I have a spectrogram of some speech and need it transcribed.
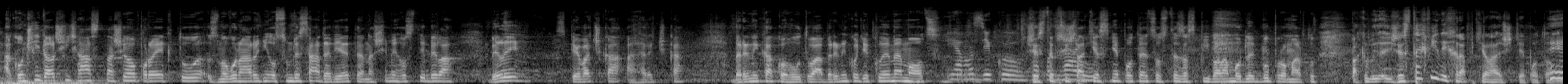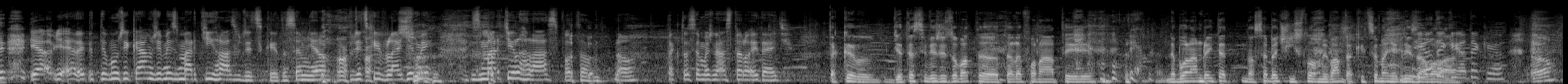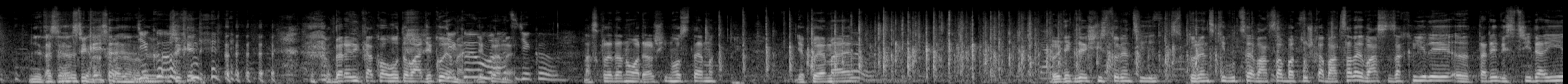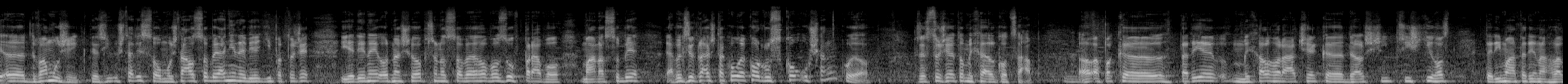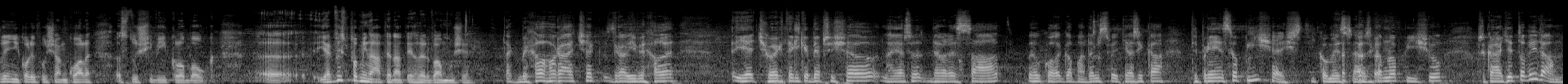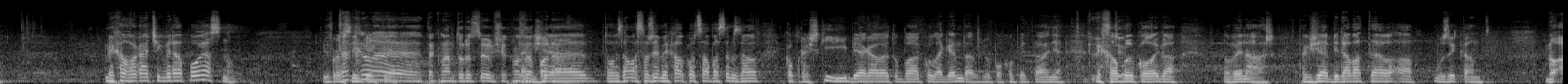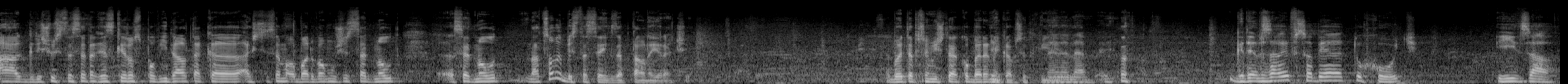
A končí další část našeho projektu Znovu Národní 89. Našimi hosty byla, byly zpěvačka a herečka Berenika Kohoutová. Bereniko, děkujeme moc. Já moc děkuji. Že jste přišla těsně po té, co jste zaspívala modlitbu pro Martu. Pak, že jste chvíli chraptěla ještě potom. Já, já tomu říkám, že mi zmartí hlas vždycky. To jsem měla vždycky v létě mi zmartil hlas potom. No, tak to se možná stalo i teď. Tak eh, jděte si vyřizovat eh, telefonáty, nebo nám dejte na sebe číslo, my vám taky chceme někdy Jo, zavolat. tak jo, tak jo. Jo? Mějte se Tak hezky, říkejte. nashledanou. Děkuju. Říkej. Berenika Kohoutová, děkujeme. Děkuju děkujeme. moc, děkuju. Naschledanou a dalším hostem děkujeme. Byl někdejší studentský, studentský vůdce Václav Bartuška. Václave, vás za chvíli eh, tady vystřídají eh, dva muži, kteří už tady jsou. Možná o sobě ani nevědí, protože jediný od našeho přenosového vozu vpravo má na sobě, já bych řekl, až takovou jako ruskou ušanku, jo. Přestože je to Michal Kocáb. A, pak eh, tady je Michal Horáček, další příští host, který má tedy na hlavě nikoli ušanku, ale slušivý klobouk. Jak vy vzpomínáte na tyhle dva muže? Tak Michal Horáček, zdraví Michale, je člověk, který ke mně přišel na jaře 90, jeho kolega Madem Světě a říká, ty prý něco píšeš z té komise. Já říkám, no píšu. Říká, já ti to vydám. Michal Horáček vydal pojasno. Prosím Takhle, pěkně. tak nám to do sebe všechno Takže zapadá. toho znám a samozřejmě Michal Kocába jsem znal jako pražský výběr, ale to byla jako legenda, že pochopitelně. Michal byl kolega, novinář, takže vydavatel a muzikant. No a když už jste se tak hezky rozpovídal, tak až si sem oba dva můžu sednout, eh, sednout, na co vy byste se jich zeptal nejradši? Budete přemýšlet jako Berenika před chvílí. Ne, ne, ne. Kde vzali v sobě tu chuť jít za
